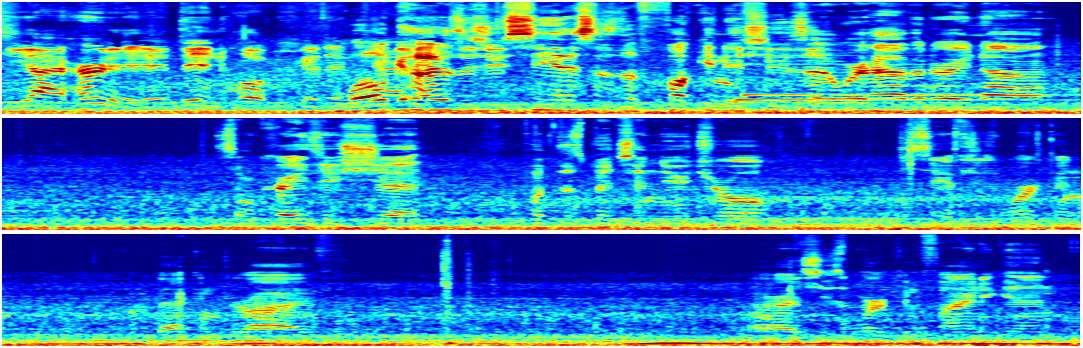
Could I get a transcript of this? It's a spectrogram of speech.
Yeah, I heard it. It didn't hook. It didn't Well, guys, as you see, this is the fucking issues that we're having right now. Some crazy shit. Put this bitch in neutral. See if she's working. Put it back in drive. Alright, she's working fine again.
